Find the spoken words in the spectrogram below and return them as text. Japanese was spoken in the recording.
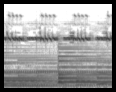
Música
